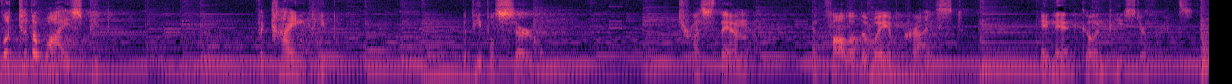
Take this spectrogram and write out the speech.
Look to the wise people, the kind people, the people serving. Trust them and follow the way of Christ. Amen. Go in peace, dear friends.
